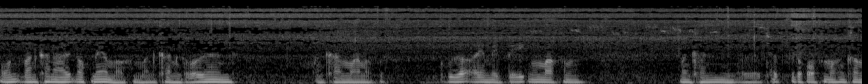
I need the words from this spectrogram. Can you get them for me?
Und man kann halt noch mehr machen. Man kann grillen, man kann mal noch Rührei mit Bacon machen, man kann äh, Töpfe drauf machen, kann,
